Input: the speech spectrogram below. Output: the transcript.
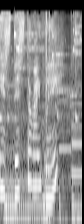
Is this the right way?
